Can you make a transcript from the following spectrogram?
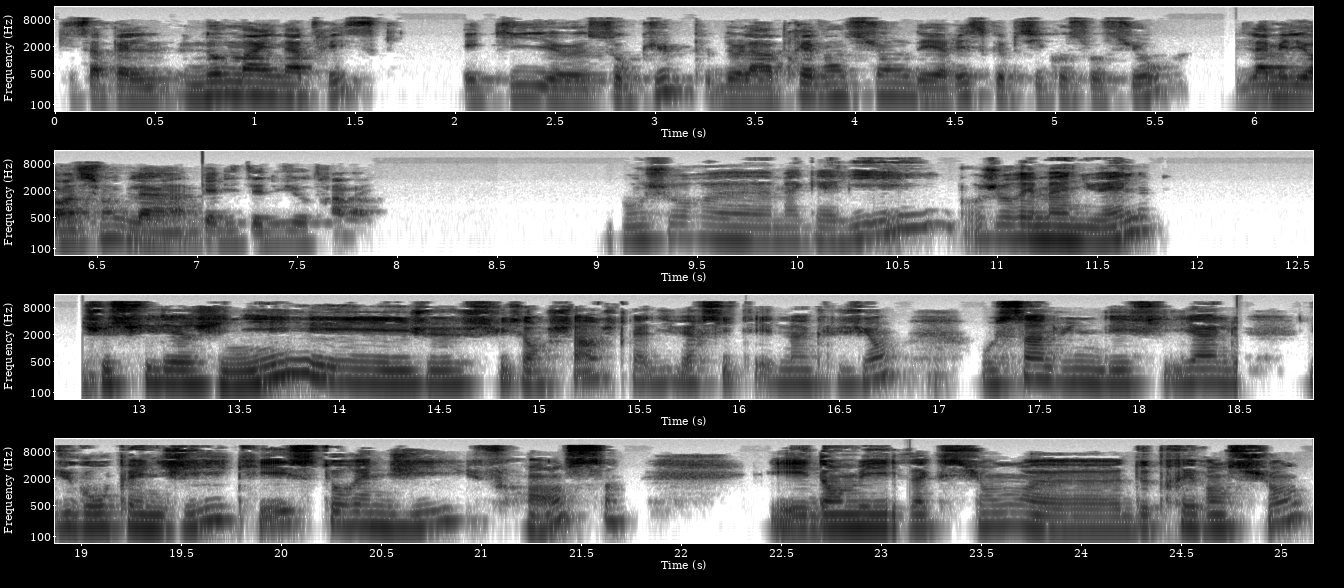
qui s'appelle No Mind at Risk et qui s'occupe de la prévention des risques psychosociaux, de l'amélioration de la qualité de vie au travail. Bonjour Magali, bonjour Emmanuel. Je suis Virginie et je suis en charge de la diversité et de l'inclusion au sein d'une des filiales du groupe NJ qui est StoreNJ France. Et dans mes actions euh, de prévention,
